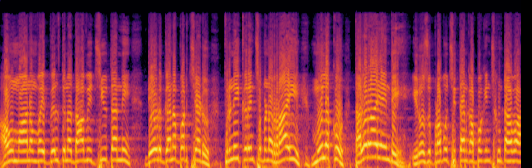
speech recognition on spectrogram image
అవమానం వైపు వెళ్తున్న దావి జీవితాన్ని దేవుడు గనపరిచాడు తృణీకరించబడిన రాయి మూలకు తలరాయి అయింది. ఈరోజు ప్రభు చిత్తానికి అప్పగించుకుంటావా?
